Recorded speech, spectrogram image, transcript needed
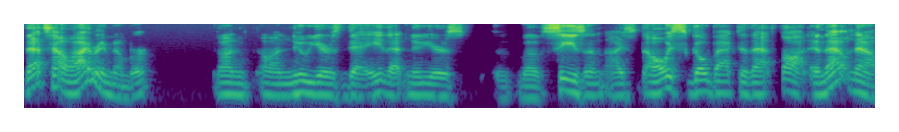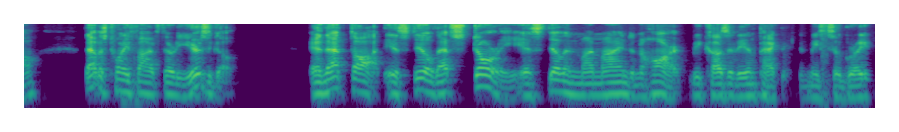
that's how I remember on on New Year's Day, that New Year's uh, season, I always go back to that thought. And that now, that was 25, 30 years ago. And that thought is still, that story is still in my mind and heart because it impacted me so great.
